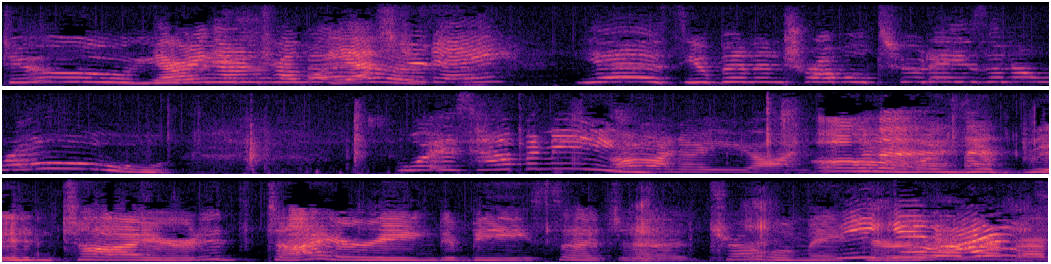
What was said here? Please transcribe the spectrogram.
do? You, you already got in trouble mess. yesterday. Yes, you've been in trouble two days in a row. What is happening? Oh, I know you're on. Oh, you've been tired. It's tiring to be such a troublemaker. Vegan, I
